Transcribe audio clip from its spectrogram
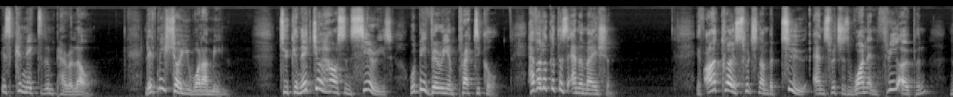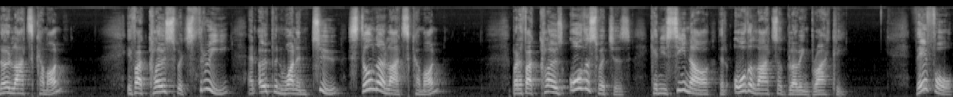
is connected in parallel. Let me show you what I mean. To connect your house in series would be very impractical. Have a look at this animation. If I close switch number 2 and switches 1 and 3 open, no lights come on. If I close switch 3 and open 1 and 2, still no lights come on. But if I close all the switches, can you see now that all the lights are glowing brightly? Therefore,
